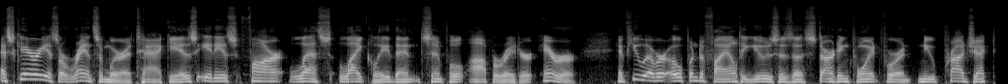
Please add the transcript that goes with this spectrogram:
As scary as a ransomware attack is, it is far less likely than simple operator error. If you ever opened a file to use as a starting point for a new project,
